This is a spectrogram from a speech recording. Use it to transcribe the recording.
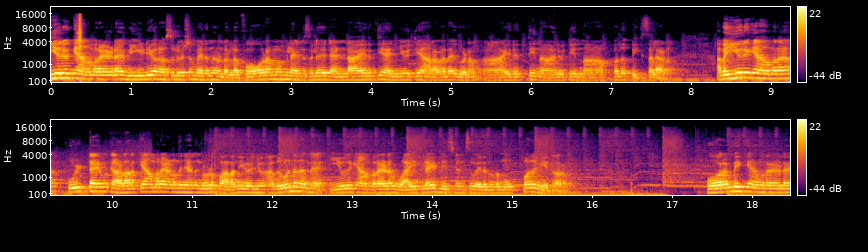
ഈ ഒരു ക്യാമറയുടെ വീഡിയോ റെസൊല്യൂഷൻ വരുന്നുണ്ടല്ലോ. ഫോർ എം എം ലെൻസിൽ രണ്ടായിരത്തി അഞ്ഞൂറ്റി അറുപത് ഗുണം ആയിരത്തി നാനൂറ്റി നാൽപ്പത് പിക്സലാണ് അപ്പോൾ ഈ ഒരു ക്യാമറ ഫുൾ ടൈം കളർ ക്യാമറയാണെന്ന് ഞാൻ നിങ്ങളോട് പറഞ്ഞു കഴിഞ്ഞു. അതുകൊണ്ട് തന്നെ ഈ ഒരു ക്യാമറയുടെ വൈറ്റ് ലൈറ്റ് ഡിസ്റ്റൻസ് വരുന്നത് മുപ്പത് ആണ്. ഫോർ എം ബി ക്യാമറയുടെ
